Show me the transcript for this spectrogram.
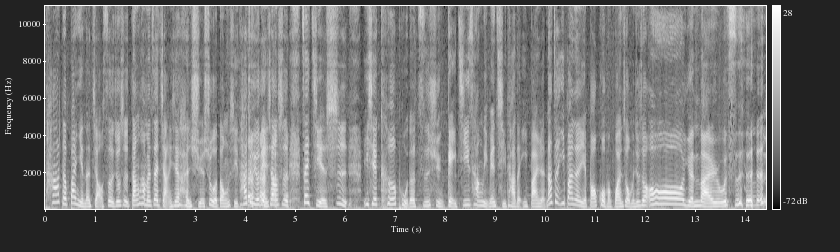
他的扮演的角色就是当他们在讲一些很学术的东西，他就有点像是在解释一些科普的资讯给机舱里面其他的一般人。那这一般人也包括我们观众，我们就说哦，原来如此。对对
